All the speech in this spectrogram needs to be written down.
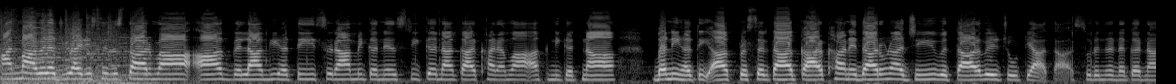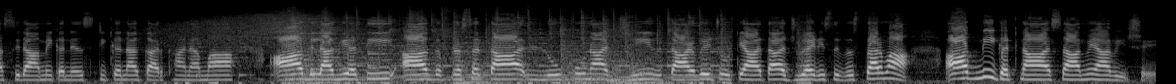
થાનમાં આવેલા જીઆઈડીસી વિસ્તારમાં આગ લાગી હતી. સિરામિક અને સ્ટીકરના કારખાનામાં આગની ઘટના બની હતી. આગ પ્રસરતા કારખાનેદારોના જીવ તાળવે ચોટ્યા હતા. સુરેન્દ્રનગરના સિરામિક અને સ્ટીકરના કારખાનામાં આગ લાગી હતી. આગ પ્રસરતા લોકોના જીવ તાળવે ચોટ્યા હતા. જીઆઈડીસી વિસ્તારમાં આગની ઘટના સામે આવી છે.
